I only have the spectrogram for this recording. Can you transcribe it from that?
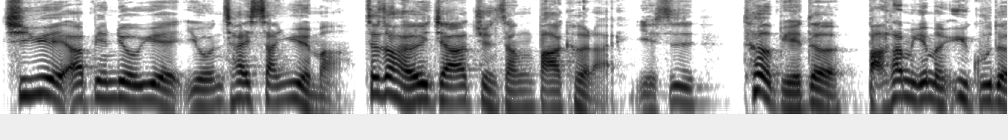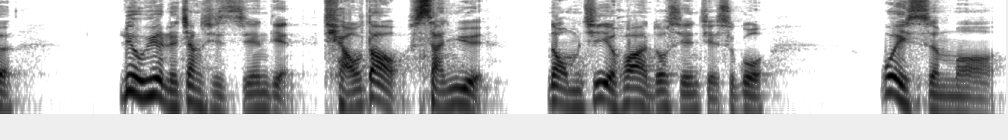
七月要变六月，有人猜三月嘛。这周还有一家券商巴克莱，也是特别的把他们原本预估的六月的降息时间点调到三月。那我们其实也花很多时间解释过，为什么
